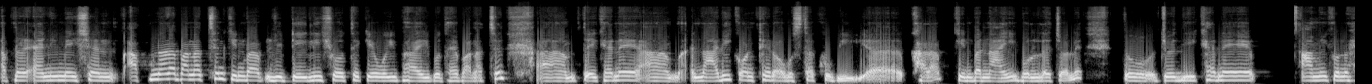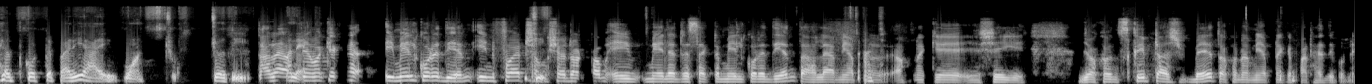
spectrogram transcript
আপনার অ্যানিমেশন আপনারা বানাচ্ছেন কিংবা যে ডেইলি শো থেকে ওই ভাই বোধহয় বানাচ্ছেন। আম, তো এখানে নারী কণ্ঠের অবস্থা খুবই খারাপ কিংবা নাই বললে চলে। তো যদি এখানে আমি কোনো হেল্প করতে পারি আই ওয়ান্ট টু যদি তাহলে আপনি মানে- আমাকে একটা ইমেল করে দিয়েন ইনফো এট সংশয় ডট কম এই মেইল অ্যাড্রেসে একটা মেইল করে দিয়েন তাহলে আমি আপনার আচ্ছা। আপনাকে সেই যখন স্ক্রিপ্ট আসবে তখন আমি আপনাকে পাঠিয়ে দিব না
